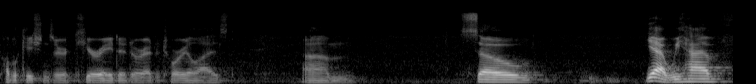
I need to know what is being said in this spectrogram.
publications are curated or editorialized. Um, so, yeah, we have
